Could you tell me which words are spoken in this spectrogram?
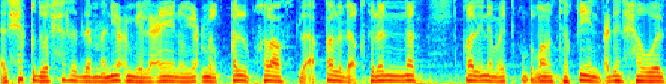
الحقد والحسد لما يعمي العين ويعمي القلب خلاص قال لاقتلنك قال إنما يتقبل الله من المتقين. بعدين حاول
